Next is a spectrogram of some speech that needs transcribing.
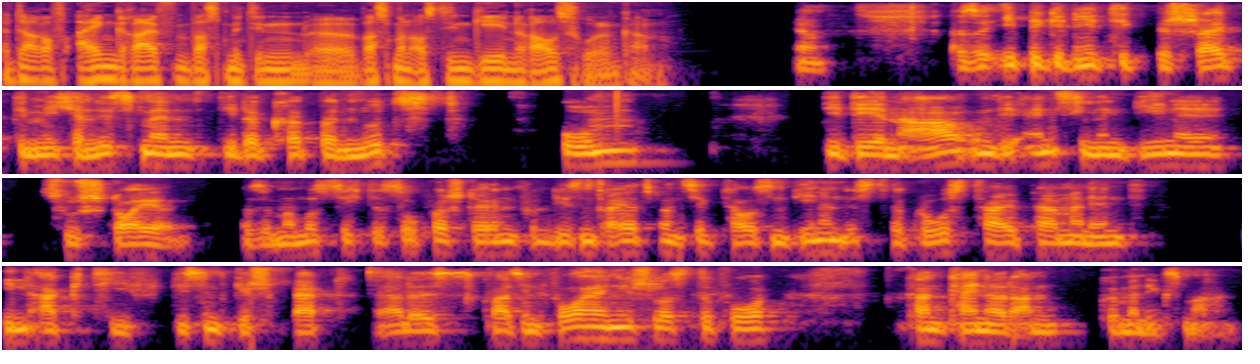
darauf eingreifen, was mit den, äh, was man aus den Genen rausholen kann? Ja, also Epigenetik beschreibt die Mechanismen, die der Körper nutzt, um die DNA, um die einzelnen Gene zu steuern. Also man muss sich das so vorstellen, von diesen 23.000 Genen ist der Großteil permanent inaktiv. Die sind gesperrt. Ja, da ist quasi ein Vorhängeschloss davor, kann keiner ran, können wir nichts machen.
